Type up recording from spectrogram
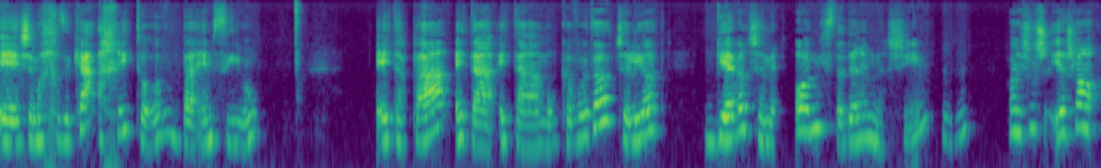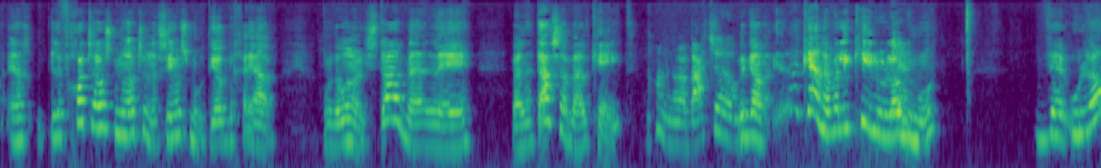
אה, שמחזיקה הכי טוב ב-MCU את הפער, את, ה, את המורכבות הזאת של להיות גבר שמאוד מסתדר עם נשים. כלומר, יש, לו, יש לו לפחות שלוש דמויות של נשים משמעותיות בחייו. אנחנו מדברים על אשתו ועל, אה, ועל נטשה ועל קייט. נכון, גם הבת שלו. וגם, כן, אבל היא כאילו לא כן. דמות. והוא לא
